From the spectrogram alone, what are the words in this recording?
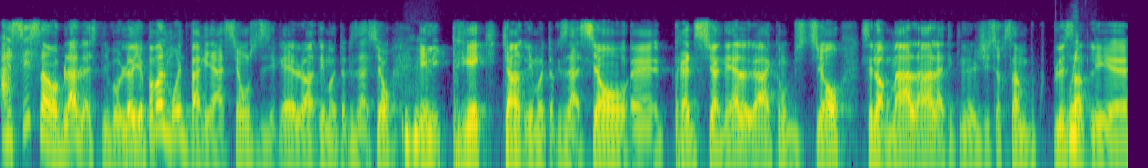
assez semblable à ce niveau-là. Il y a pas mal moins de variations, je dirais, là, entre les motorisations Mhm. électriques qu'entre les motorisations euh, traditionnelles là, à combustion. C'est normal, hein, la technologie se ressemble beaucoup plus Oui. entre, les, euh,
